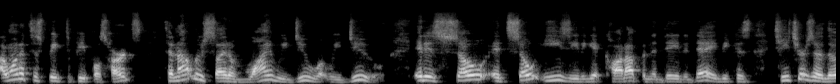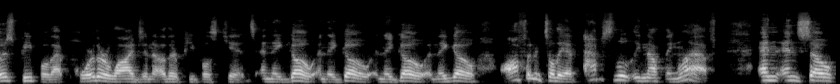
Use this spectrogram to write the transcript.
I wanted to speak to people's hearts to not lose sight of why we do what we do. It is so it's so easy to get caught up in the day to day because teachers are those people that pour their lives into other people's kids and they go and they go and they go and they go often until they have absolutely nothing left. And and so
